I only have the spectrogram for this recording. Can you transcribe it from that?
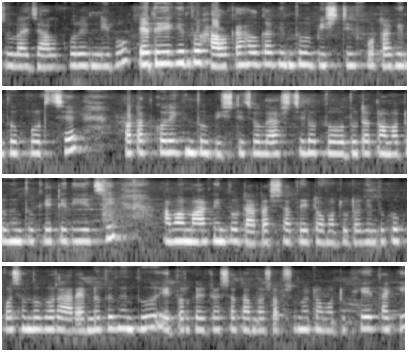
চুলায় জাল করে নিব। এদিকে কিন্তু হালকা হালকা কিন্তু বৃষ্টির ফোঁটা কিন্তু পড়ছে। হঠাৎ করে কিন্তু বৃষ্টি চলে আসছিল, তো দুটা টমেটো কিন্তু কেটে দিয়েছি। আমার মা কিন্তু ডাটার সাথে টমেটোটা কিন্তু খুব পছন্দ করে, আর এমনিতেও কিন্তু এই তরকারিটার সাথে আমরা সবসময় টমেটো খেয়ে থাকি।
